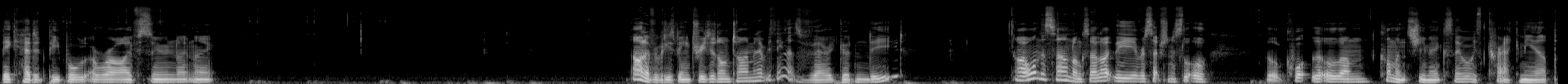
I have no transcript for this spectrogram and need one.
big-headed people arrive soon, don't they? Oh, everybody's being treated on time and everything. That's very good indeed. Oh, I want the sound on because I like the receptionist little little little um comments she makes. They always crack me up.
